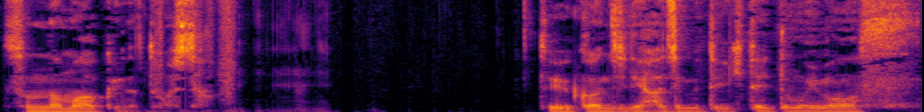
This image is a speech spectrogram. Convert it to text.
そんなマークになってました。という感じで始めていきたいと思います。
